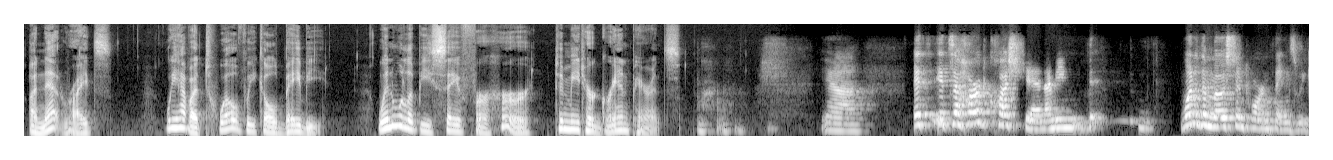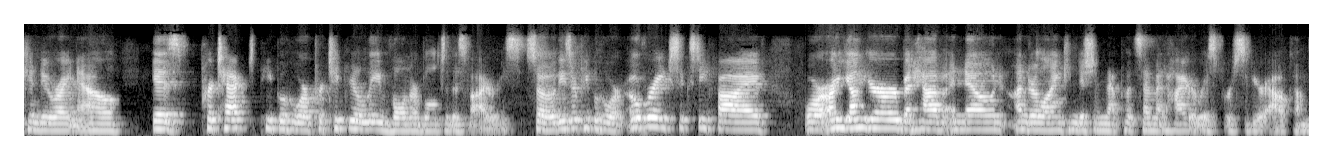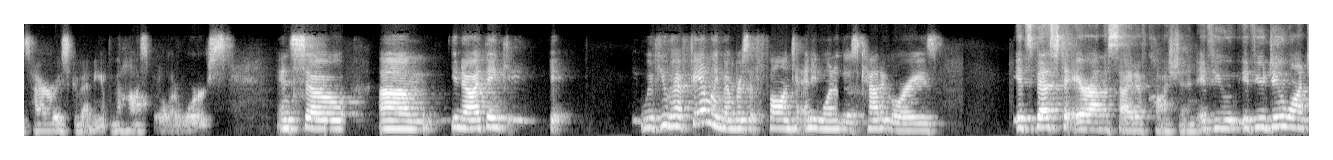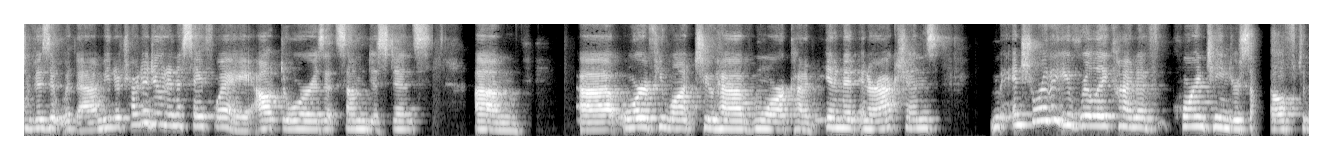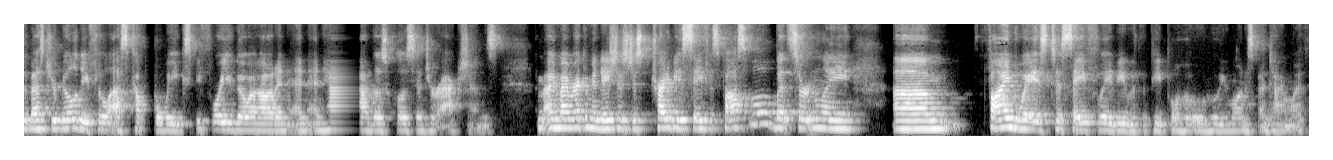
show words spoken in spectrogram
Annette writes, "We have a 12 week old baby. When will it be safe for her to meet her grandparents?" yeah, it's it's a hard question. I mean, th- one of the most important things we can do right now is protect people who are particularly vulnerable to this virus. So these are people who are over age 65 or are younger but have a known underlying condition that puts them at higher risk for severe outcomes, higher risk of ending up in the hospital or worse. And so, um, you know, I think it, if you have family members that fall into any one of those categories, it's best to err on the side of caution. If you if you do want to visit with them, you know, try to do it in a safe way, outdoors at some distance. Um, uh, or if you want to have more kind of intimate interactions, ensure that you've really kind of quarantined yourself to the best of your ability for the last couple of weeks before you go out and, and, and have those close interactions. My, my recommendation is just try to be as safe as possible, but certainly um, find ways to safely be with the people who, who you want to spend time with.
